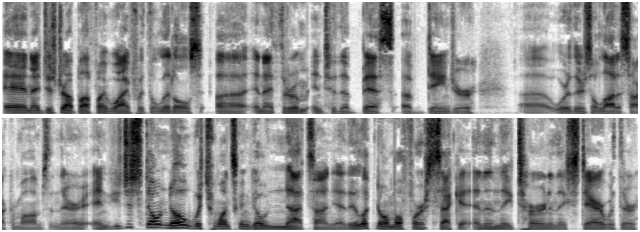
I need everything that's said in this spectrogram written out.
and I just drop off my wife with the littles, uh, and I threw them into the abyss of danger. Uh, where there's a lot of soccer moms in there, and you just don't know which one's to go nuts on you. They look normal for a second, and then they turn and they stare with their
